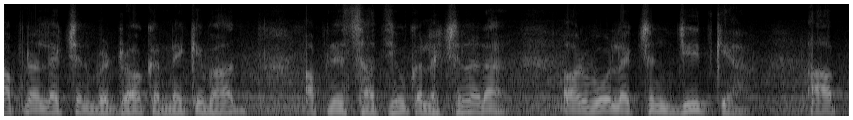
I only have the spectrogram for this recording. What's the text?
अपना इलेक्शन विड्रॉ करने के बाद अपने साथियों का इलेक्शन लड़ा और वो इलेक्शन जीत गया। आप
